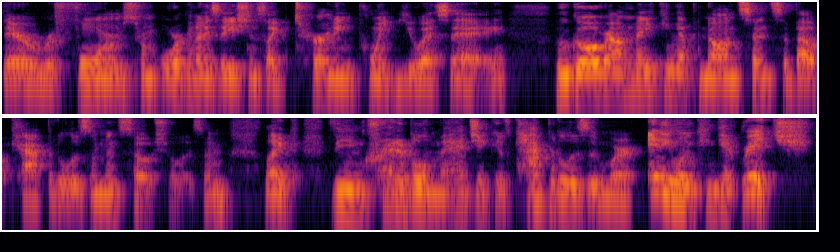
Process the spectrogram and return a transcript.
their reforms from organizations like Turning Point USA, who go around making up nonsense about capitalism and socialism, like the incredible magic of capitalism where anyone can get rich,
